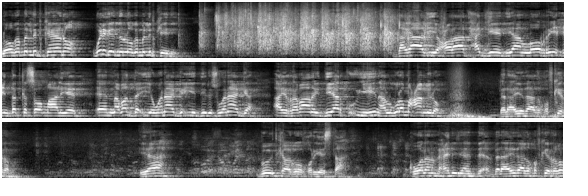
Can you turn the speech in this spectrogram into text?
loogama lib keeno weligeedna loogama lib keeni dagaal iyo colaad xaggeed yaan loo riixin dadka soomaaliyeed ee nabadda iyo wanaagga iyo diris wanaagga ay rabaan ay diyaarku u yihiin ha lagula macaamilo balaayadaada qofkii rabo yaa boodkaagoo qoryaystaa kuwalana maxay jireen balaayadaada qofkii rabo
